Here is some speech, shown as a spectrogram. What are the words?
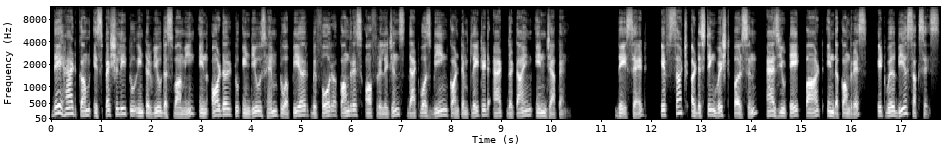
They had come especially to interview the Swami in order to induce him to appear before a congress of religions that was being contemplated at the time in Japan. They said, if such a distinguished person as you take part in the congress, it will be a success.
